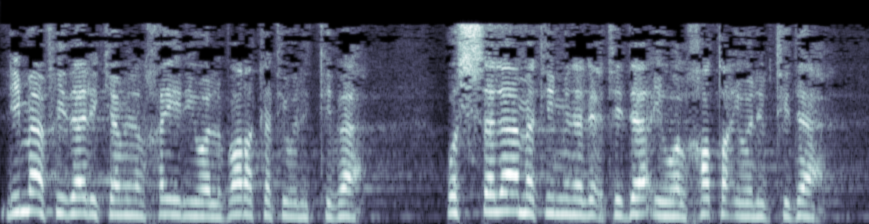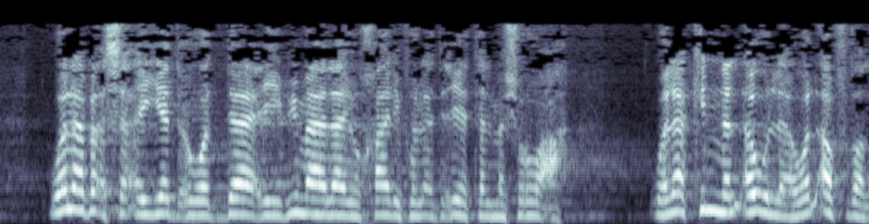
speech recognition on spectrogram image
لما في ذلك من الخير والبركة والاتباع والسلامة من الاعتداء والخطأ والابتداع. ولا بأس أن يدعو الداعي بما لا يخالف الأدعية المشروعة. ولكن الأولى والأفضل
